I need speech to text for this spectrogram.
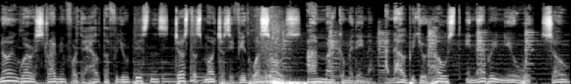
knowing we're striving for the health of your business just as much as if it was ours. I'm Marco Medina, and I'll be your host in every new week. So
